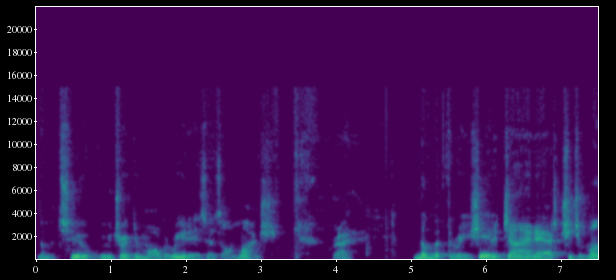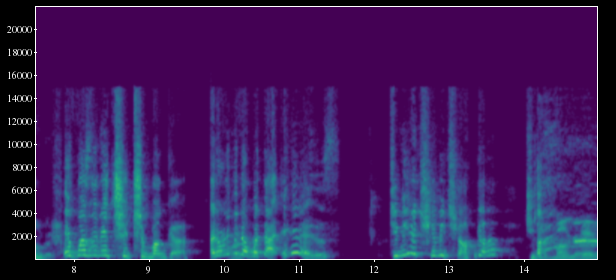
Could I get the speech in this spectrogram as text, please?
Number two, we were drinking margaritas as on lunch, right? Number three, she had a giant ass chichimunga. It wasn't a chichamunga. I don't even know what that is. Do you mean a chimichanga? Chichimunga, yeah,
